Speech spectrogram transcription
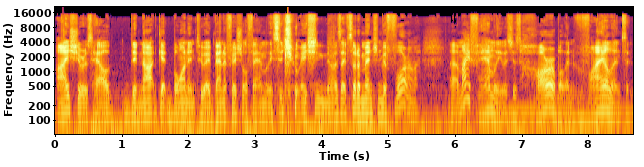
I sure as hell did not get born into a beneficial family situation. You know, as I've sort of mentioned before, uh, my family was just horrible and violent and,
